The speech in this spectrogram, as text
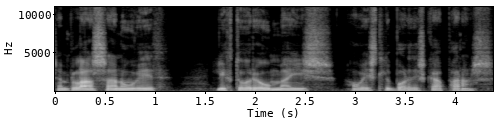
sem blasa nú við líkt og rjóma ís á vissluborði skaparans.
